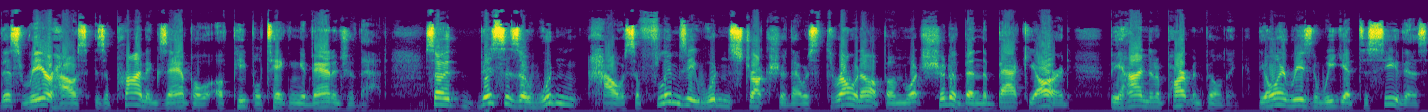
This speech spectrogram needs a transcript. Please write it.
This rear house is a prime example of people taking advantage of that. So this is a wooden house, a flimsy wooden structure that was thrown up on what should have been the backyard behind an apartment building. The only reason we get to see this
